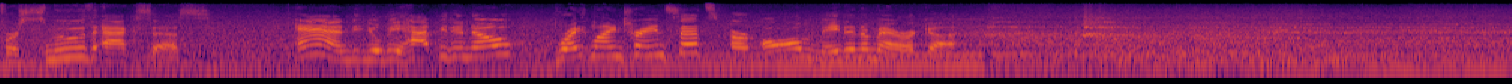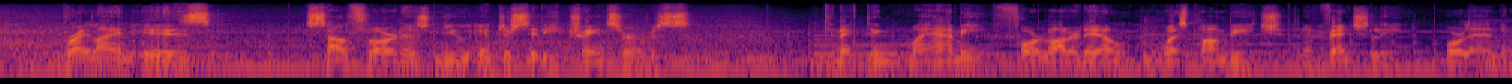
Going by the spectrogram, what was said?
for smooth access. And you'll be happy to know Brightline train sets are all made in America. Brightline is South Florida's new intercity train service connecting Miami, Fort Lauderdale, and West Palm Beach, and eventually Orlando.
